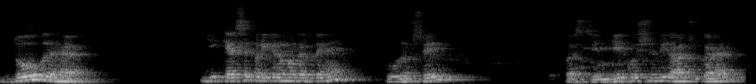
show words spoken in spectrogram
दो ग्रह ये कैसे परिक्रमा करते हैं? पूर्व से पश्चिम। ये क्वेश्चन भी आ चुका है।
